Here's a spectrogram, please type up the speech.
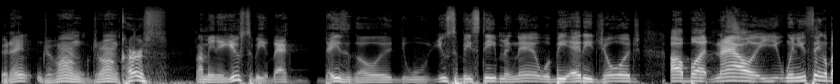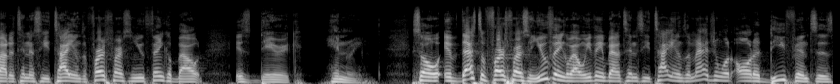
It ain't Jevon Jevon Kearse. I mean, it used to be back days ago. It used to be Steve McNair, would be Eddie George. Uh, but now, you, when you think about the Tennessee Titans, the first person you think about is Derrick Henry. So if that's the first person you think about when you think about the Tennessee Titans, imagine what all the defenses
